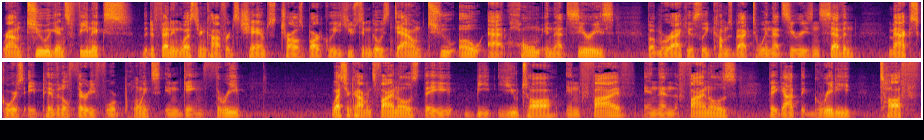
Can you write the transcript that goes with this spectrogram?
Round two against Phoenix, the defending Western Conference champs, Charles Barkley. Houston goes down 2 0 at home in that series, but miraculously comes back to win that series in seven. Max scores a pivotal 34 points in game three. Western Conference Finals, they beat Utah in five. And then the finals, they got the gritty, tough,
